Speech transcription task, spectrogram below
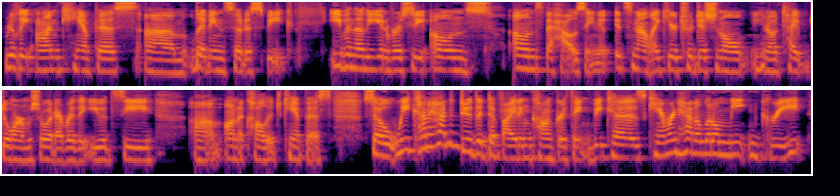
really on campus um, living, so to speak even though the university owns owns the housing. It's not like your traditional, you know, type dorms or whatever that you would see um, on a college campus. So we kind of had to do the divide and conquer thing because Cameron had a little meet and greet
